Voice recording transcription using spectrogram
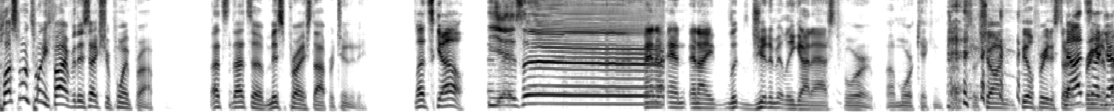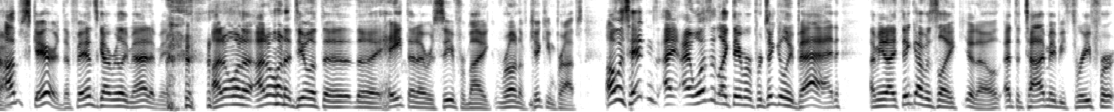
plus 125 for this extra point prop. That's that's a mispriced opportunity. Let's go. Yes, sir. And I- and and I legitimately got asked for uh, more kicking props. So Sean, feel free to start Not bringing them. I'm scared. The fans got really mad at me. I don't want to. I don't want to deal with the the hate that I received for my run of kicking props. I was hitting. I I wasn't like they were particularly bad. I mean, I think I was like, you know, at the time maybe three for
